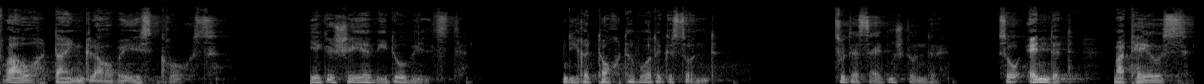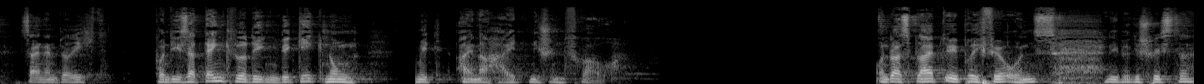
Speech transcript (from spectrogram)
Frau, dein Glaube ist groß. Dir geschehe, wie du willst. Und ihre Tochter wurde gesund. Zu derselben Stunde. So endet Matthäus seinen Bericht von dieser denkwürdigen Begegnung mit einer heidnischen Frau. Und was bleibt übrig für uns, liebe Geschwister,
